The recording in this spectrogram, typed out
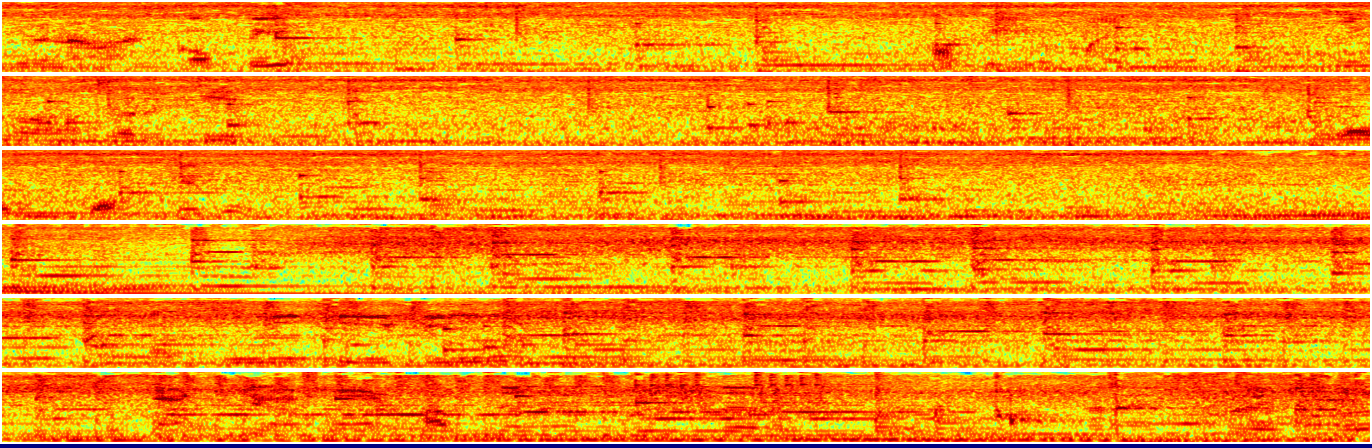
Maju nawan. Kopi? Kopi maju. Ini ngomong Cip. Lombok gitu. Puluh tujuh. Empat jaman. afternoon booster espresso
